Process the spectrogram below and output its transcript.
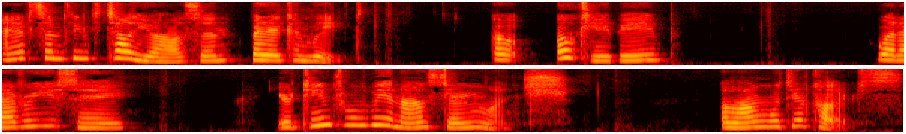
I have something to tell you, Allison, but it can wait. Oh, okay, babe. Whatever you say. Your teams will be announced during lunch, along with your colors.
